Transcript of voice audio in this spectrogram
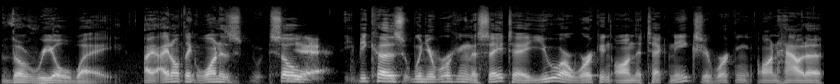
the real way. I, I don't think one is so yeah. because when you're working the seitei, you are working on the techniques. You're working on how to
